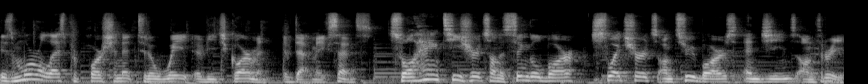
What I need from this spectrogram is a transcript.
is more or less proportionate to the weight of each garment, if that makes sense. So I'll hang t-shirts on a single bar, sweatshirts on two bars, and jeans on three.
